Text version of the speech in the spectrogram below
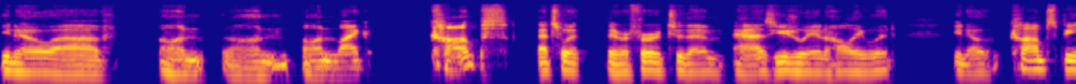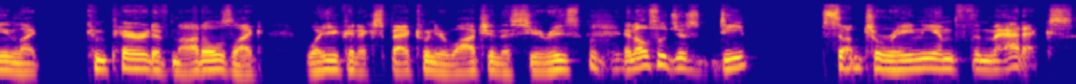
you know, uh, on, on, on like comps that's what they refer to them as usually in Hollywood. You know, comps being like comparative models, like what you can expect when you're watching the series, mm-hmm. and also just deep subterranean thematics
